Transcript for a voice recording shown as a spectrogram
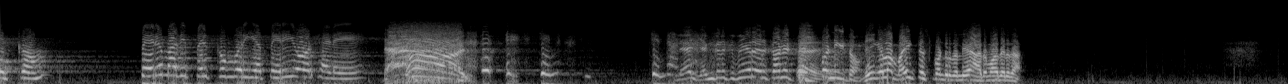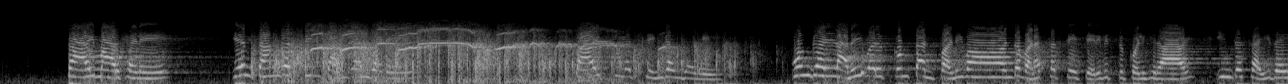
பேரன்பிற்கும் பெருமதிப்பிற்கும் உரிய பெரியோர்களே. எங்களுக்கு வீரம் இருக்கான்னு டெஸ்ட் பண்ணிக்கிட்டோம். நீங்க எல்லாம் மைக் டெஸ்ட் பண்றது இல்லையா அது மாதிரி தான் தாய்மார்களே என் தங்கத்தின் தங்கங்களே தாய்க்குல சிங்கங்களே உங்கள் அனைவருக்கும் தன் பணிவாண்ட வணக்கத்தை தெரிவித்துக் கொள்கிறாய் இந்த சைதை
